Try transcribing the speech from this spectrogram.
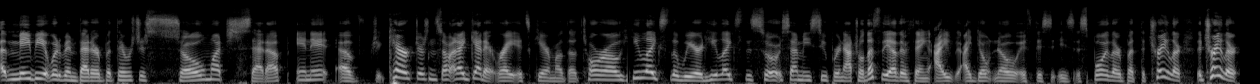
Uh, maybe it would have been better, but there was just so much setup in it of characters and stuff. And I get it, right? It's Guillermo del Toro. He likes the weird. He likes the so- semi supernatural. That's the other thing. I I don't know if this is a spoiler, but the trailer the trailer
